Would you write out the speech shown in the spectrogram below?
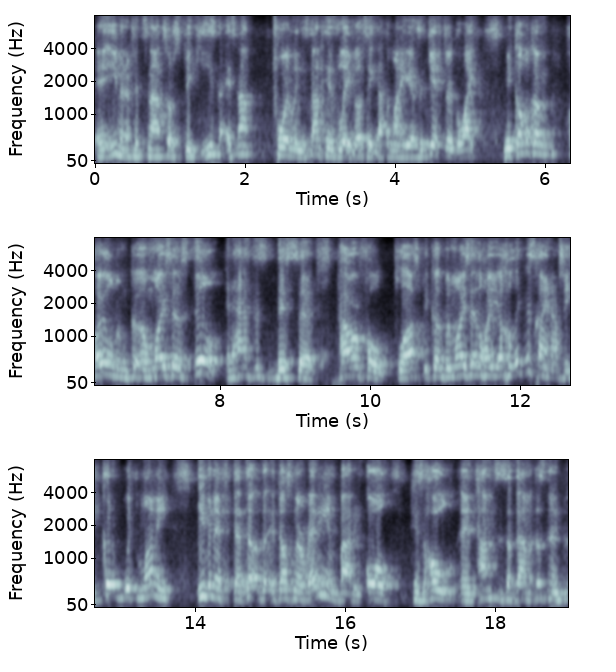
even if it's not, so to speak, he's not, it's not toiling, it's not his labor. Let's say he got the money, has a gift or the like. Still, it has this this uh, powerful plus because he could have with money, even if that it doesn't already embody all his whole uh, tamsis adam, it doesn't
